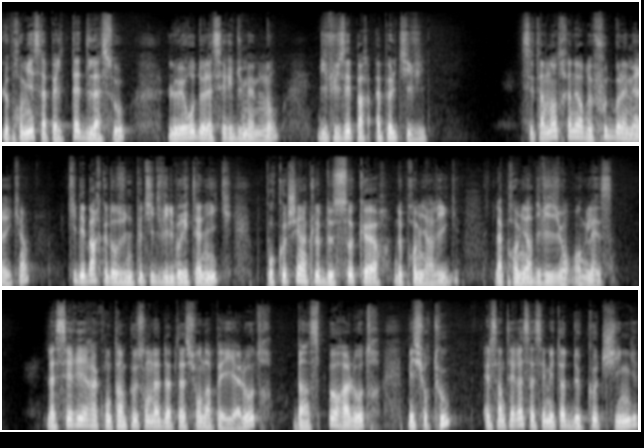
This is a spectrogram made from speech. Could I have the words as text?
Le premier s'appelle Ted Lasso, le héros de la série du même nom, diffusée par Apple TV. C'est un entraîneur de football américain qui débarque dans une petite ville britannique pour coacher un club de soccer de Première Ligue, la première division anglaise. La série raconte un peu son adaptation d'un pays à l'autre, d'un sport à l'autre, mais surtout, elle s'intéresse à ses méthodes de coaching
